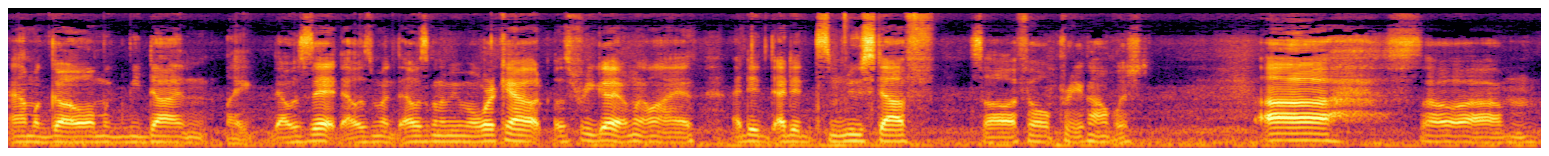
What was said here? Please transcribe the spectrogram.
and I'm gonna go. I'm gonna be done. Like that was it. That was my, that was gonna be my workout. It was pretty good. I'm gonna lie. I did I did some new stuff, so I felt pretty accomplished. Uh, so um,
